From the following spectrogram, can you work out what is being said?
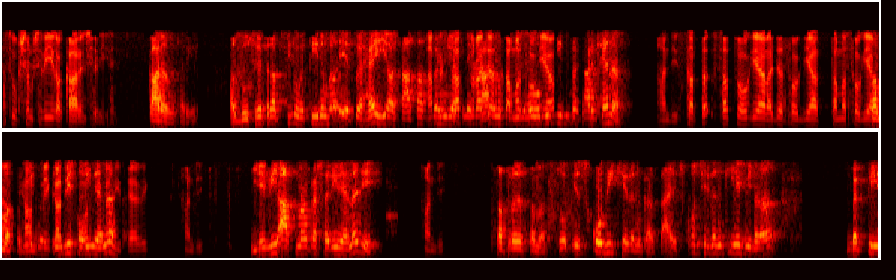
सूक्ष्म शरीर और कारण शरीर। कारण शरीर। और दूसरे तरफ़ से क्योंकि तीन ये तो है ही और साथ साथ हाँ, स्वयं जो अपने कारण तमस हो गया। तीन प्रकार के है ना? हाँ जी सत, सत्व हो गया रजस हो गया तमस हो गया तमस हो गया, शरीर है ना? हाँ जी। ये भी आत्मा का शरीर है ना जी? हाँ जी। सत्र तमस। तो इसको भी छेदन करता है। इसको छेदन किए बिना व्यक्ति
